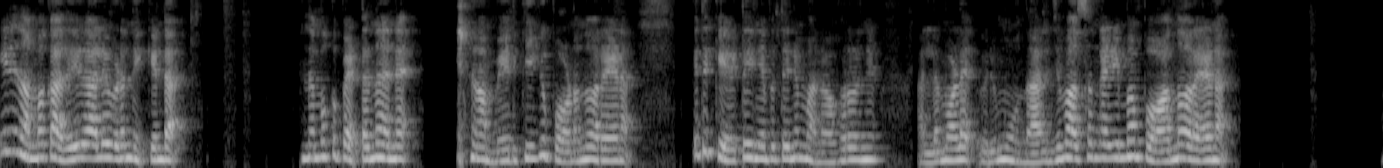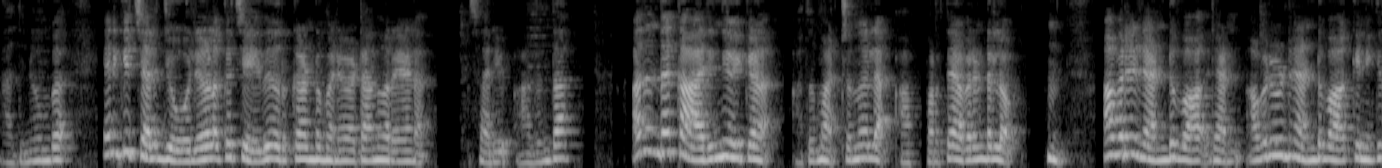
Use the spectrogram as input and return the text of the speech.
ഇനി നമുക്ക് അധികകാലം ഇവിടെ നിൽക്കണ്ട നമുക്ക് പെട്ടെന്ന് തന്നെ അമേരിക്കയ്ക്ക് പോകണമെന്ന് പറയണം. ഇത് കേട്ട് കഴിഞ്ഞപ്പോഴത്തേനും മനോഹർ പറഞ്ഞു അല്ല മോളെ ഒരു മൂന്നാലഞ്ച് മാസം കഴിയുമ്പോൾ പോകാമെന്ന് പറയണം. അതിനുമുമ്പ് എനിക്ക് ചില ജോലികളൊക്കെ ചെയ്ത് തീർക്കാണ്ട് മനുവേട്ടാന്ന് പറയാണ്. സരി അതെന്താ? അതെന്താ കാര്യം ചോദിക്കണം. അത് മറ്റൊന്നുമല്ല അപ്പുറത്തെ അവരുണ്ടല്ലോ. അവർ രണ്ട് വാ അവരോട് രണ്ട് വാക്ക് എനിക്ക്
